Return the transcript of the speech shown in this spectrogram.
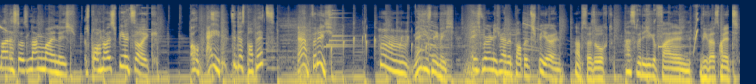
Mann, ist das langweilig. Ich brauche neues Spielzeug. Oh, hey, sind das Poppets? Ja, für dich. Hm, Mellies nehme ich. Ich will nicht mehr mit Poppets spielen. Hab's versucht. Was würde dir gefallen? Wie wär's mit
